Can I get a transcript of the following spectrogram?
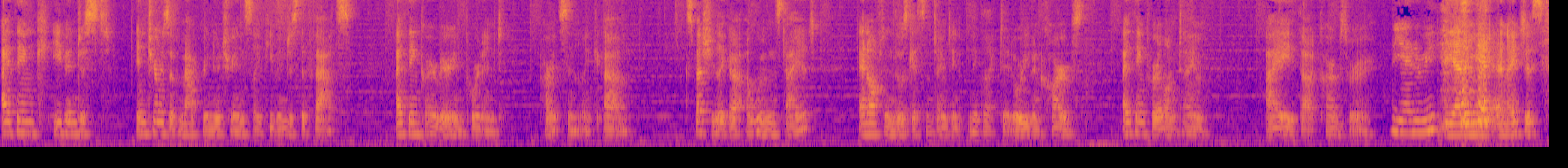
I think even just in terms of macronutrients, like even just the fats, I think are very important parts in like, um, especially like a, a woman's diet and often those get sometimes neglected or even carbs i think for a long time i thought carbs were The enemy. the enemy and i just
